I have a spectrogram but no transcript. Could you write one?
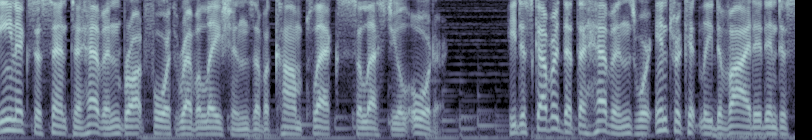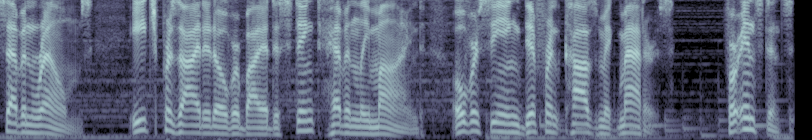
Enoch's ascent to heaven brought forth revelations of a complex celestial order. He discovered that the heavens were intricately divided into seven realms, each presided over by a distinct heavenly mind, overseeing different cosmic matters. For instance,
